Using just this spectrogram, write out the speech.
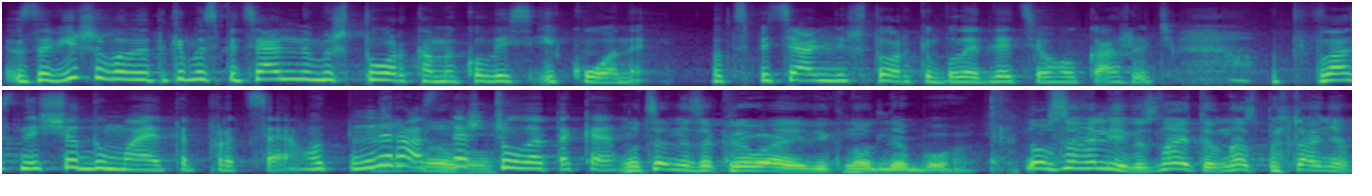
завішували такими спеціальними шторками колись ікони. От спеціальні шторки були для цього, кажуть. От, власне, що думаєте про це? От не раз Ну, теж чула таке. Ну, це не закриває вікно для Бога. Ну, взагалі, ви знаєте, в нас питання.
